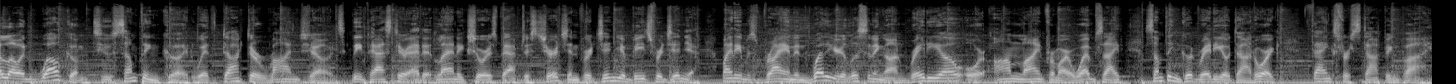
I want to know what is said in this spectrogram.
Hello and welcome to Something Good with Dr. Ron Jones, the pastor at Atlantic Shores Baptist Church in Virginia Beach, Virginia. My name is Brian, and whether you're listening on radio or online from our website, somethinggoodradio.org, thanks for stopping by.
